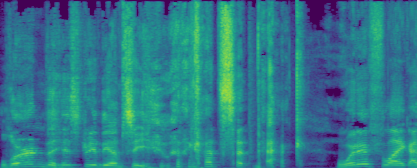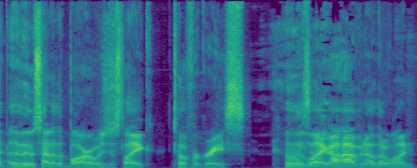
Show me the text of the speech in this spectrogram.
learned the history of the MCU, and got sent back. What if like at the other side of the bar was just like Topher Grace? It was like, I'll have another one.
